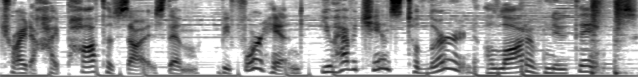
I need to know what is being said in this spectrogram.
try to hypothesize them beforehand, you have a chance to learn a lot of new things.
